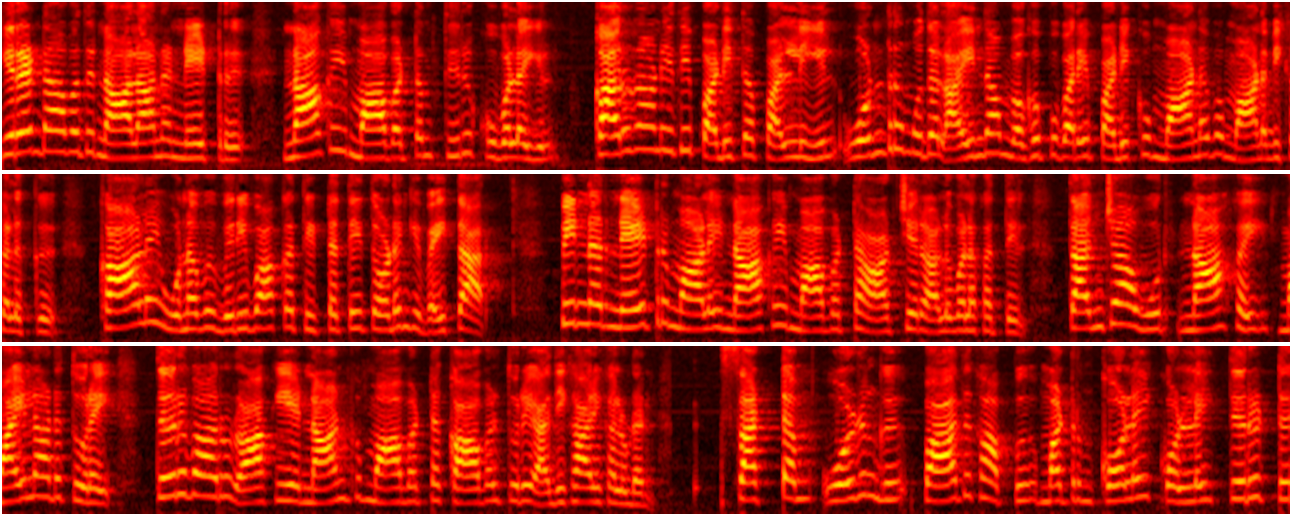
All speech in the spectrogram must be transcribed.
இரண்டாவது நாளான நேற்று நாகை மாவட்டம் திருக்குவளையில் கருணாநிதி படித்த பள்ளியில் ஒன்று முதல் ஐந்தாம் வகுப்பு வரை படிக்கும் மாணவ மாணவிகளுக்கு காலை உணவு விரிவாக்க திட்டத்தை தொடங்கி வைத்தார். பின்னர் நேற்று மாலை நாகை மாவட்ட ஆட்சியர் அலுவலகத்தில் தஞ்சாவூர் நாகை மயிலாடுதுறை திருவாரூர் ஆகிய நான்கு மாவட்ட காவல்துறை அதிகாரிகளுடன் சட்டம் ஒழுங்கு பாதுகாப்பு மற்றும் கொலை கொள்ளை திருட்டு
